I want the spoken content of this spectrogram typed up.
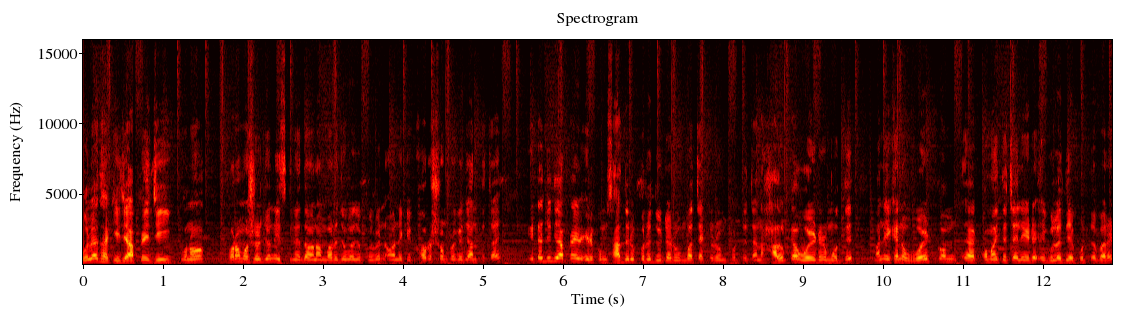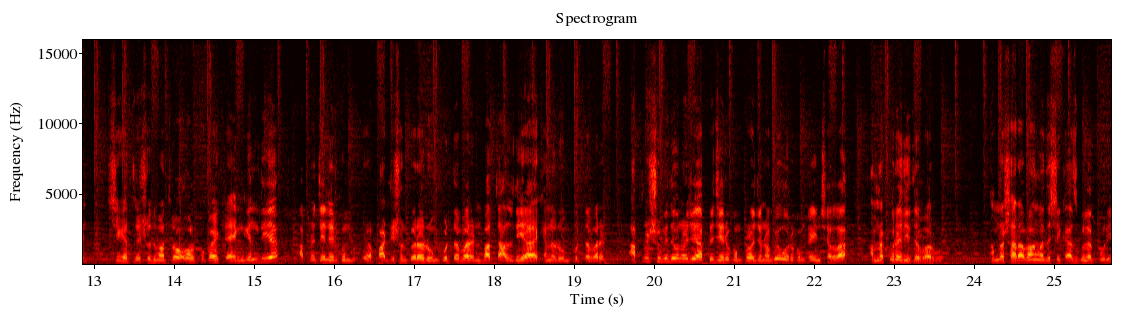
বলে থাকি যে, আপনি যেই কোনো পরামর্শের জন্য স্ক্রিনে দেওয়া নাম্বারে যোগাযোগ করবেন। অনেকে খরচ সম্পর্কে জানতে চায়। এটা যদি আপনার এরকম ছাদের উপরে দুইটা রুম বা চারটা রুম করতে চান, হালকা ওয়েটের মধ্যে মানে এখানে ওয়েট কম কমাইতে চাইলে এটা, এগুলো দিয়ে করতে পারেন। সেক্ষেত্রে শুধুমাত্র অল্প কয়েকটা অ্যাঙ্গেল দিয়ে আপনি চাইলে এরকম পার্টিশন করে রুম করতে পারেন বা চাল দিয়ে এখানে রুম করতে পারেন। আপনার সুবিধা অনুযায়ী আপনি যেরকম প্রয়োজন হবে, ওরকমটা ইনশাল্লাহ আমরা করে দিতে পারব। আমরা সারা বাংলাদেশে কাজগুলো করি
